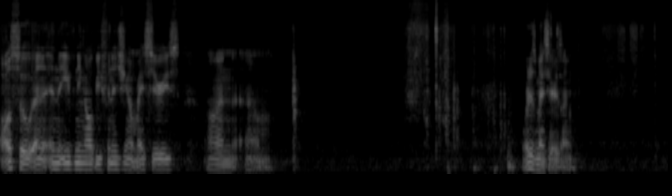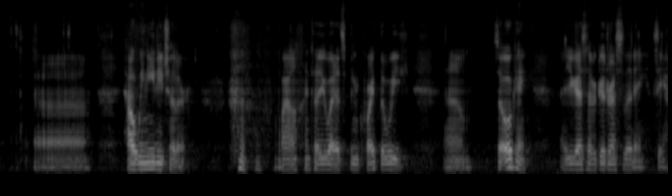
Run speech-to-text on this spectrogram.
Also, in, in, the evening, I'll be finishing up my series on um, what is my series on? Uh, how we need each other. wow, I tell you what, it's been quite the week. Um, so okay, you guys have a good rest of the day. See ya.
